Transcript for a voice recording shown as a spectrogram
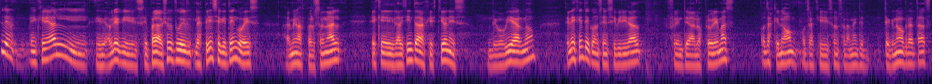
En general eh, habría que separar. Yo tuve la experiencia que tengo es, al menos personal, es que las distintas gestiones de gobierno tenés gente con sensibilidad frente a los problemas, otras que no, otras que son solamente tecnócratas.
